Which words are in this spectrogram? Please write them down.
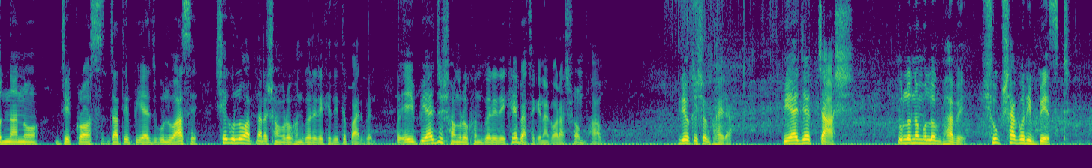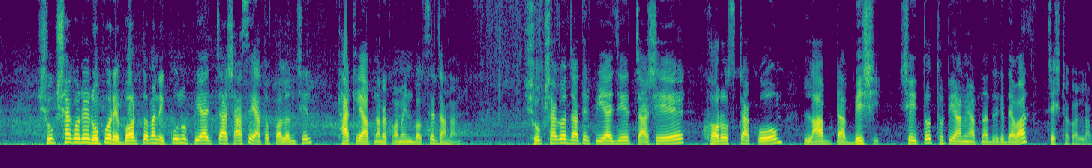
অন্যান্য যে ক্রস জাতের পেঁয়াজগুলো আছে, সেগুলো আপনারা সংরক্ষণ করে রেখে দিতে পারবেন। তো এই পেঁয়াজও সংরক্ষণ করে রেখে বেচা কিনা করা সম্ভব। প্রিয় কৃষক ভাইরা, পেঁয়াজের চাষ তুলনামূলকভাবে সুখসাগরই বেস্ট সুখসাগরের উপরে বর্তমানে কোনো পেঁয়াজ চাষ আছে? এত ফলনশীল? থাকলে আপনারা কমেন্ট বক্সে জানান। সুখসাগর জাতের পেঁয়াজের চাষে খরচটা কম, লাভটা বেশি। সেই তথ্যটি আমি আপনাদেরকে দেওয়ার চেষ্টা করলাম।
